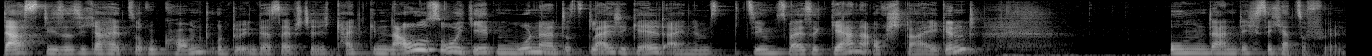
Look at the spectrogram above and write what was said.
dass diese Sicherheit zurückkommt und du in der Selbstständigkeit genauso jeden Monat das gleiche Geld einnimmst, beziehungsweise gerne auch steigend, um dann dich sicher zu fühlen.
